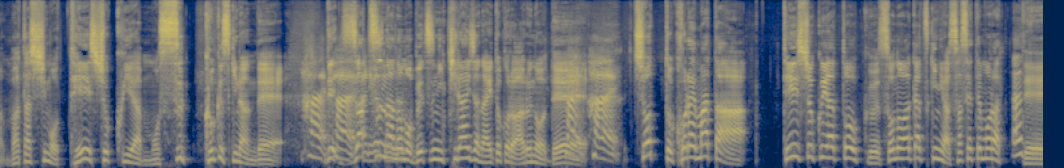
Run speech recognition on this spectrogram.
ん、私も定食屋もすっごく好きなんではい、で、はい。雑なのも、別に嫌いじゃないところあるので、はい、はい。ちょっとこれまた定食屋トークその暁にはさせてもらって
